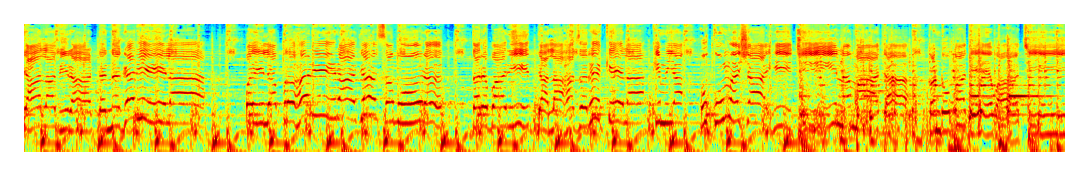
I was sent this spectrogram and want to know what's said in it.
त्याला विराट नगरीला त्याला केला किमया हुकुमशाहीची न माझ्या खंडोबा देवाची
